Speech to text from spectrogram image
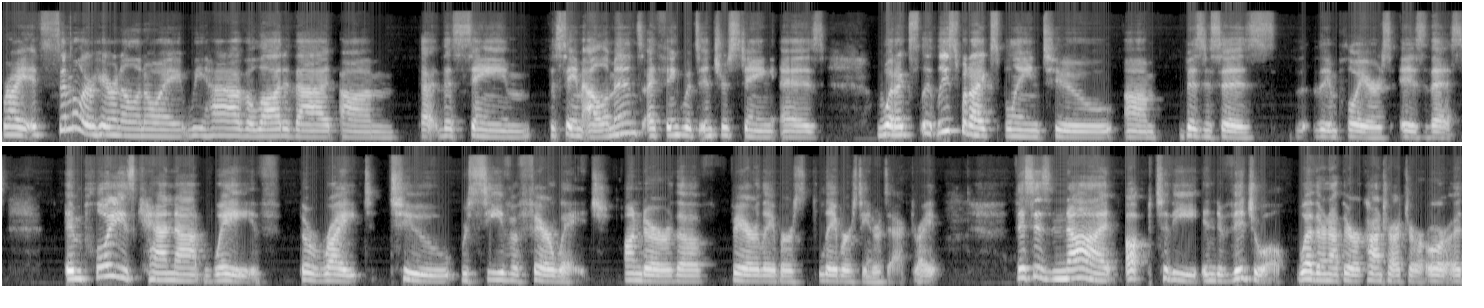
Right. It's similar here in Illinois. We have a lot of that, um, that the same the same elements. I think what's interesting is what ex- at least what I explained to um, businesses, the employers, is this: employees cannot waive the right to receive a fair wage under the Fair Labor Labor Standards Act, right? This is not up to the individual whether or not they're a contractor or a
